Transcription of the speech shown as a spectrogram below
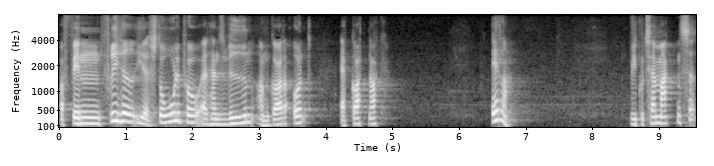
og finde frihed i at stole på, at hans viden om godt og ondt er godt nok. Eller vi kunne tage magten selv.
